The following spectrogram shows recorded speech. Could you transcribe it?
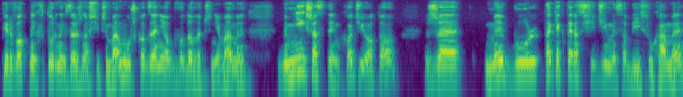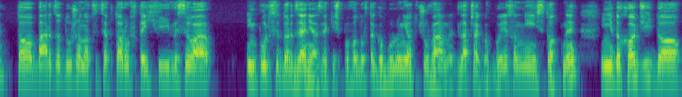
pierwotnych, wtórnych, w zależności czy mamy uszkodzenie obwodowe, czy nie mamy. Mniejsza z tym. Chodzi o to, że My ból, tak jak teraz siedzimy sobie i słuchamy, to bardzo dużo nocyceptorów w tej chwili wysyła impulsy do rdzenia. Z jakichś powodów tego bólu nie odczuwamy. Dlaczego? Bo jest on nieistotny i nie dochodzi do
